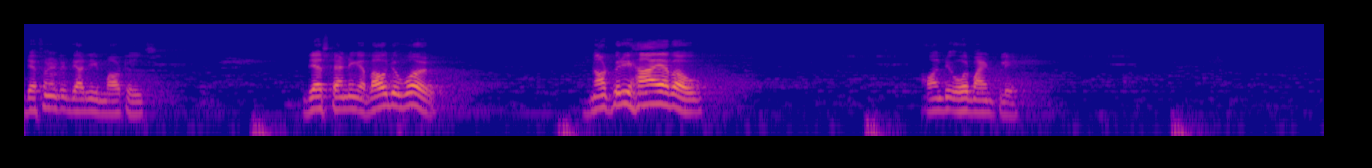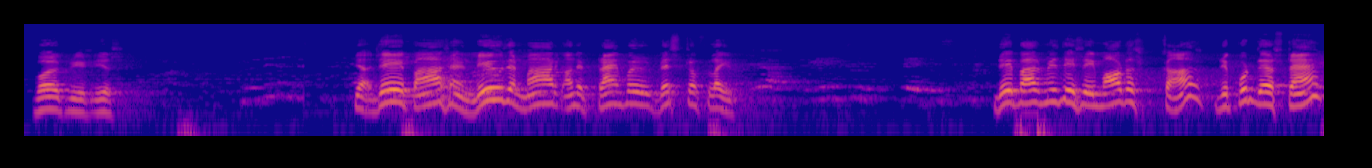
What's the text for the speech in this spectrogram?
definitely they are the immortals. They are standing above the world, not very high above, on the overmind plane. World creators, yes. Yeah, they pass and leave their mark on the trampled breast of life. They pass means they say immortals cars, they put their stamp,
